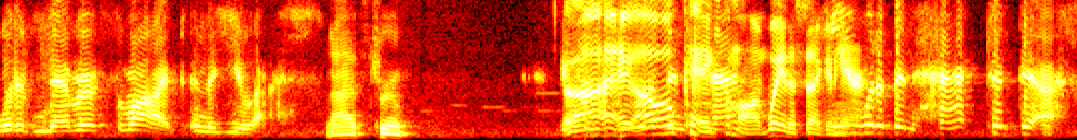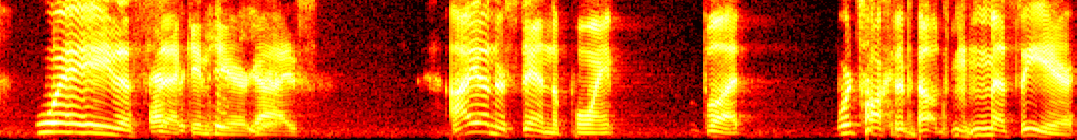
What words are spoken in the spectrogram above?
would have never thrived in the U.S. Nah, that's true. I, He would've oh, been okay, hacked- come on. Wait a second he here. would have been hacked to death. Wait a a second kid here, here. guys. I understand the point, but we're talking about Messi here.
